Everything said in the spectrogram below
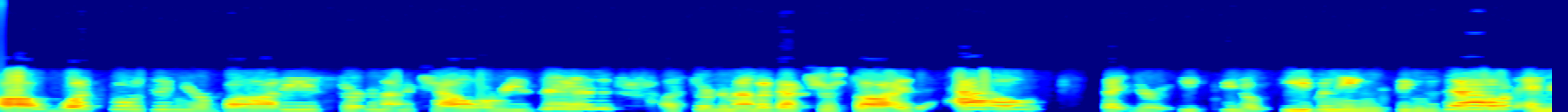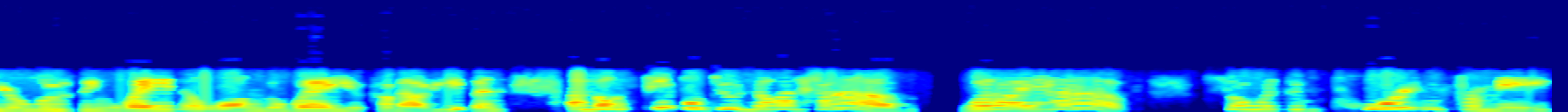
uh, what goes in your body, a certain amount of calories in, a certain amount of exercise out. That you're you know evening things out, and you're losing weight, and along the way you come out even. And those people do not have what I have. So it's important for me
